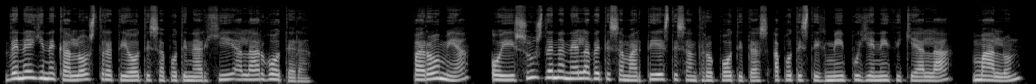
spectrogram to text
Δεν έγινε καλός στρατιώτης από την αρχή αλλά αργότερα. Παρόμοια, ο Ιησούς δεν ανέλαβε τις αμαρτίες της ανθρωπότητας από τη στιγμή που γεννήθηκε αλλά, μάλλον,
